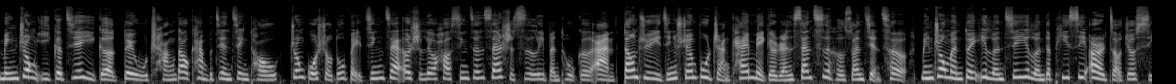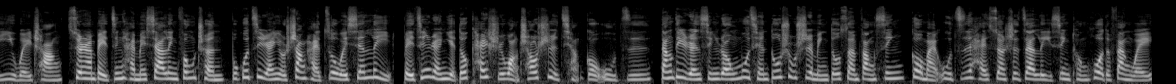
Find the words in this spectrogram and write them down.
民众一个接一个，队伍长到看不见尽头。中国首都北京在二十六号新增三十四例本土个案，当局已经宣布展开每个人三次核酸检测。民众们对一轮接一轮的 PCR 早就习以为常。虽然北京还没下令封城，不过既然有上海作为先例，北京人也都开始往超市抢购物资。当地人形容，目前多数市民都算放心，购买物资还算是在理性囤货的范围。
